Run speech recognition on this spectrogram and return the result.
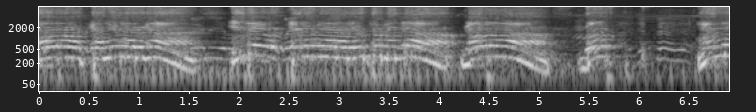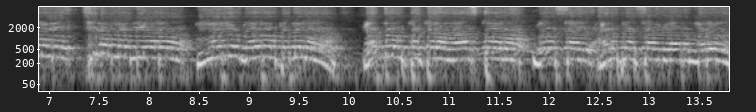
గౌరవ కన్వీనర్గా ఇదే తెలంగాణ రైతు బిడ్డ గౌరవ గో మల్లారి చిరంరెడ్డి గారు మరియు గౌరవ పెద్దలు గద్దల పట్టణ రాష్ట్రాల వ్యవసాయ హరిప్రసాద్ గారు మరియు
